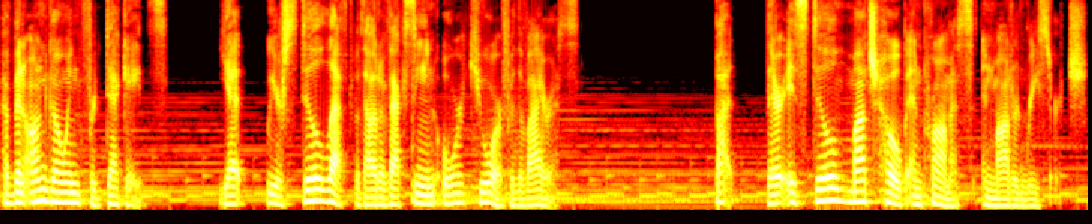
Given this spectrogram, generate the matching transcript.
have been ongoing for decades, yet we are still left without a vaccine or cure for the virus. But there is still much hope and promise in modern research.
